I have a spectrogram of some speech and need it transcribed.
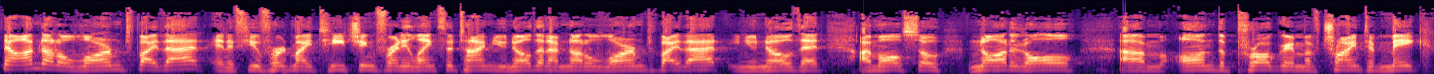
Now, I'm not alarmed by that, and if you've heard my teaching for any length of time, you know that I'm not alarmed by that, and you know that I'm also not at all um, on the program of trying to make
